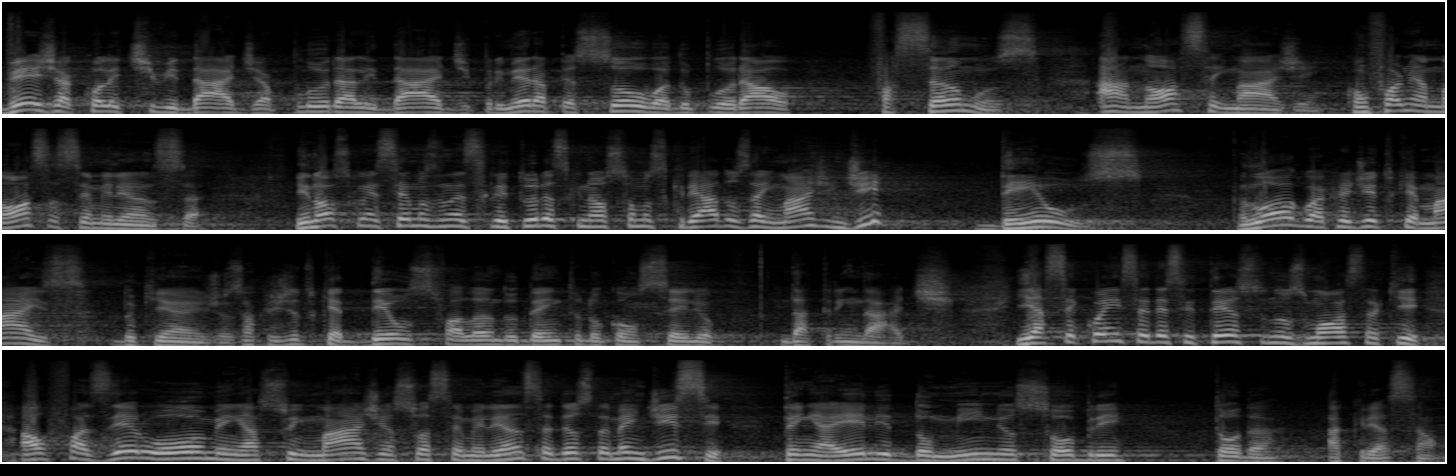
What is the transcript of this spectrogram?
Veja a coletividade, a pluralidade, primeira pessoa do plural, façamos a nossa imagem, conforme a nossa semelhança. E nós conhecemos nas Escrituras que nós somos criados à imagem de Deus. Logo, acredito que é mais do que anjos, acredito que é Deus falando dentro do conselho da Trindade. E a sequência desse texto nos mostra que, ao fazer o homem a sua imagem, a sua semelhança, Deus também disse: tenha ele domínio sobre toda a criação.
